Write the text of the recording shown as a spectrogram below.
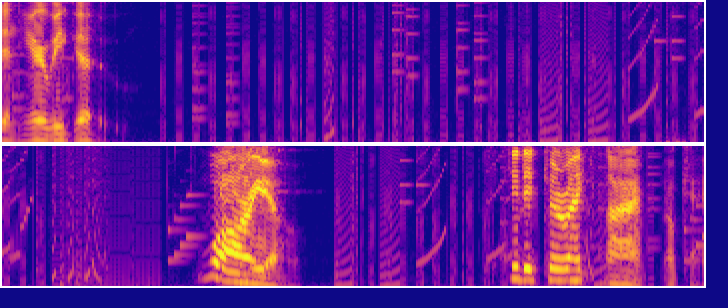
And here we go. Wario! Did it correct? Ah, okay.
